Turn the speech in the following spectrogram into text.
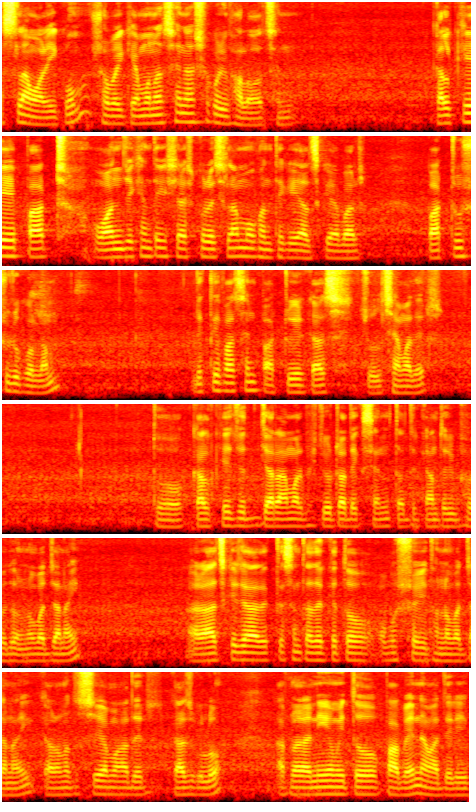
আসসালামু আলাইকুম। সবাই কেমন আছেন? আশা করি ভালো আছেন। কালকে পার্ট ওয়ান যেখান থেকে শেষ করেছিলাম, ওখান থেকে আজকে আবার পার্ট টু শুরু করলাম। দেখতে পাচ্ছেন পার্ট টু এর কাজ চলছে আমাদের। তো কালকে যদি যারা আমার ভিডিওটা দেখছেন, তাদেরকে আন্তরিকভাবে ধন্যবাদ জানাই। আর আজকে যারা দেখতেছেন, তাদেরকে তো অবশ্যই ধন্যবাদ জানাই। কারণ হচ্ছে আমাদের কাজগুলো আপনারা নিয়মিত পাবেন আমাদের এই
